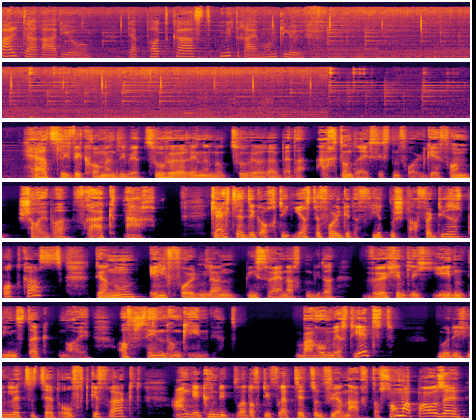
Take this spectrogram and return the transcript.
Falter Radio, der Podcast mit Raimund Löw. Herzlich willkommen, liebe Zuhörerinnen und Zuhörer, bei der 38. Folge von Schäuber fragt nach. Gleichzeitig auch die erste Folge der vierten Staffel dieses Podcasts, der nun elf Folgen lang bis Weihnachten wieder wöchentlich jeden Dienstag neu auf Sendung gehen wird. Warum erst jetzt? Wurde ich in letzter Zeit oft gefragt. Angekündigt war doch die Fortsetzung für nach der Sommerpause.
